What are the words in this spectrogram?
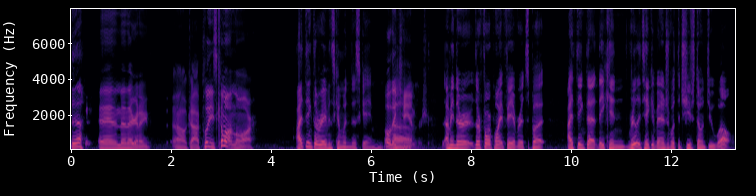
yeah. And then they're gonna Oh God, please come on, Lamar. I think the Ravens can win this game. Oh, they Uh, can for sure. I mean, they're they're four point favorites, but I think that they can really take advantage of what the Chiefs don't do well.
